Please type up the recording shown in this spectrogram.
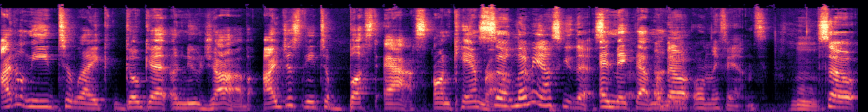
I don't need to like go get a new job. I just need to bust ass on camera So let me ask you this and make that money. about OnlyFans. So,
